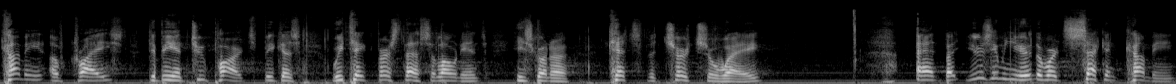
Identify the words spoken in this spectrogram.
coming of Christ to be in two parts because we take First Thessalonians, he's going to catch the church away. And but usually when you hear the word second coming,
